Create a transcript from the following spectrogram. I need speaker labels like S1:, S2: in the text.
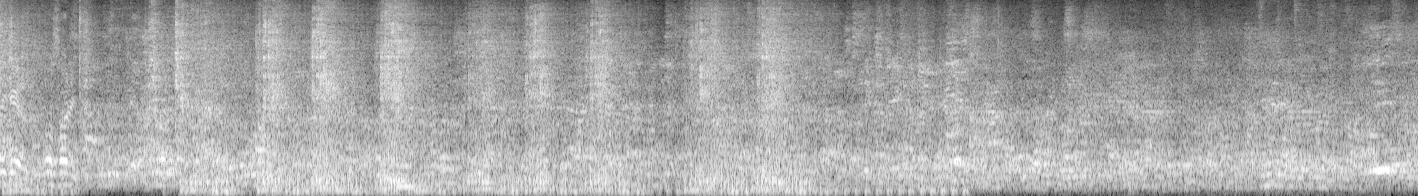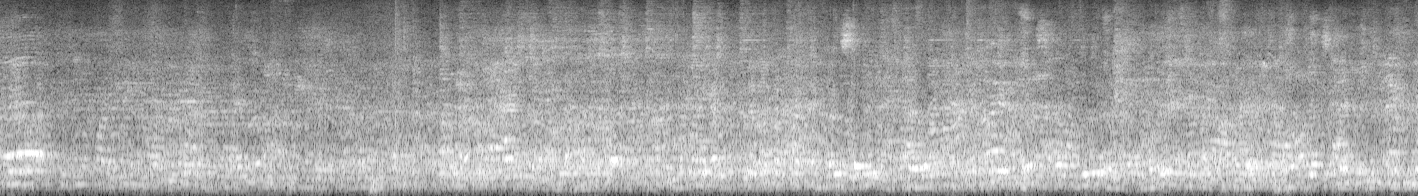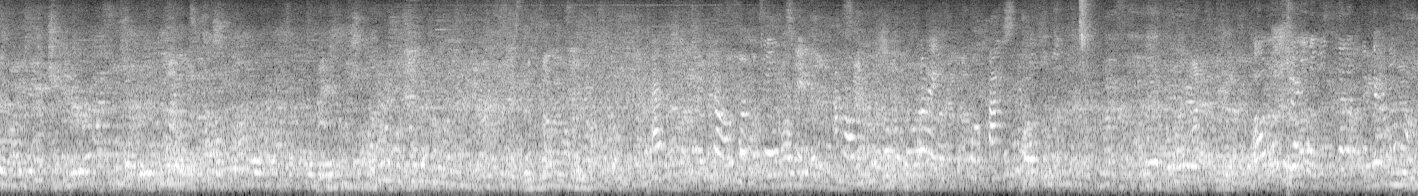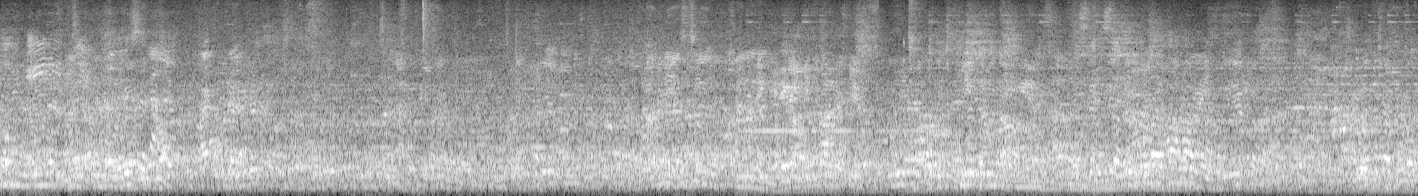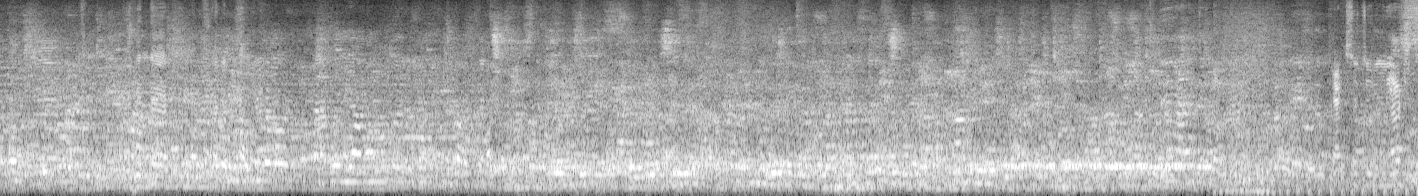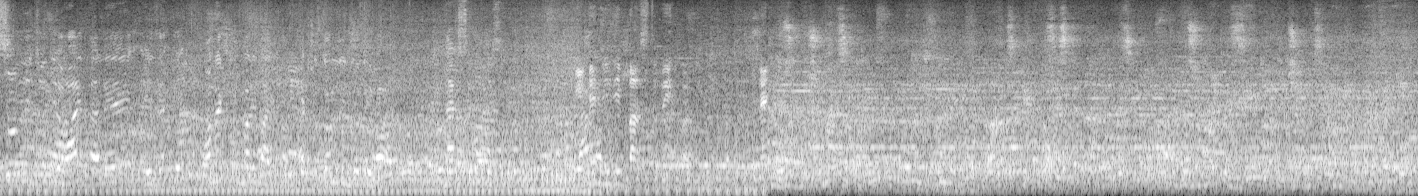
S1: থেকে। ও সরি অবশ্যই হলুদ কালারটা কেমন হবে এই যে হলুদ কালার
S2: একশো চল্লিশ
S3: যদি হয় তাহলে এই অনেক কোম্পানি বাদ একশো চল্লিশ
